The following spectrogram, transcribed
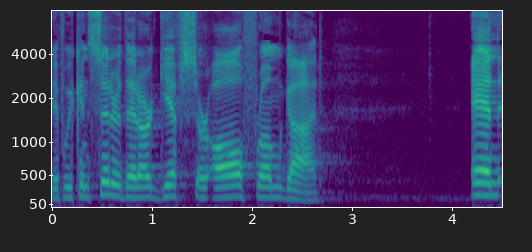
If we consider that our gifts are all from God, and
